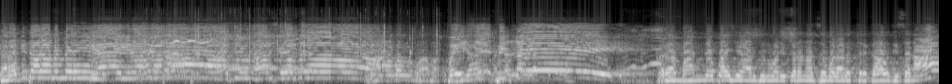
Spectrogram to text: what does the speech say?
करा की तारा मंडळी. त्या इराद्याला अर्जुन हर्षवर्धन. वा, वा, वा, वा. पैसे फिटले. खरं मानलं पाहिजे अर्जुनवाडीकरांना जवळ आलं तर गाव दिसना.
